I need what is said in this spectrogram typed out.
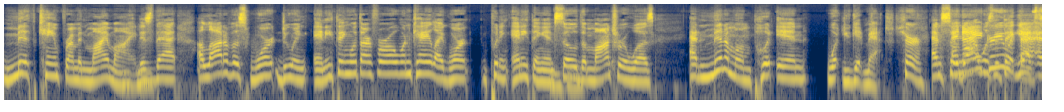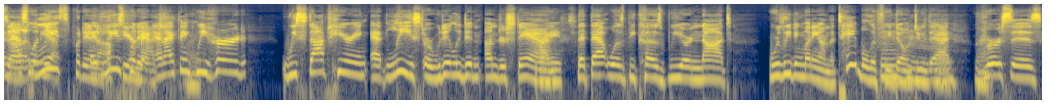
myth came from in my mind is mm-hmm. that a lot of us weren't doing anything with our 401k, like weren't putting anything in. So mm-hmm. the mantra was, at minimum, put in what you get matched. Sure. And so And that I was agree the thing. with yeah, that and that's At what yeah. least put in at least put in. match. And I think we heard we stopped hearing at least or we really didn't understand Right. that that was because we are not we're leaving money on the table if we don't do mm-hmm. that versus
